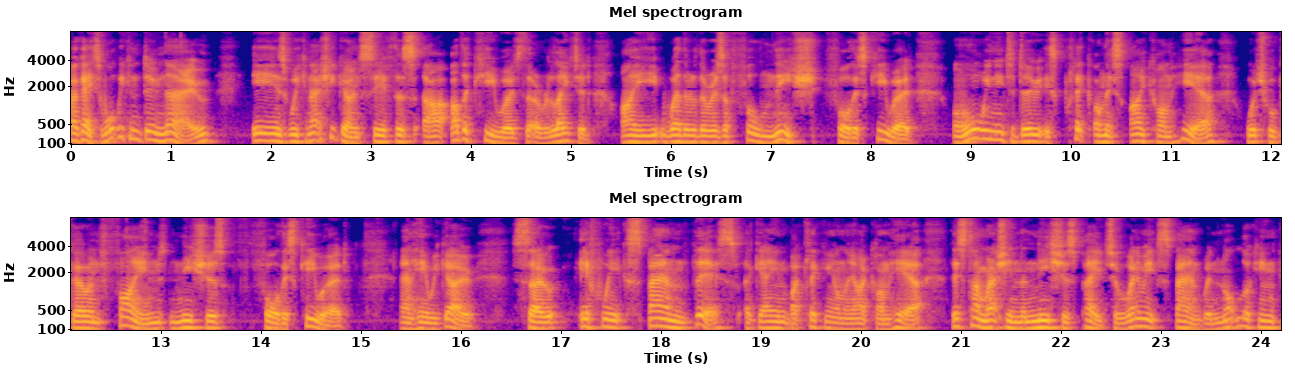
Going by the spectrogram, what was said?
Okay, so what we can do now is we can actually go and see if there's uh, other keywords that are related, i.e. whether there is a full niche for this keyword. All we need to do is click on this icon here, which will go and find niches for this keyword. And here we go. So if we expand this, again by clicking on the icon here, this time we're actually in the niches page. So when we expand, we're not looking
